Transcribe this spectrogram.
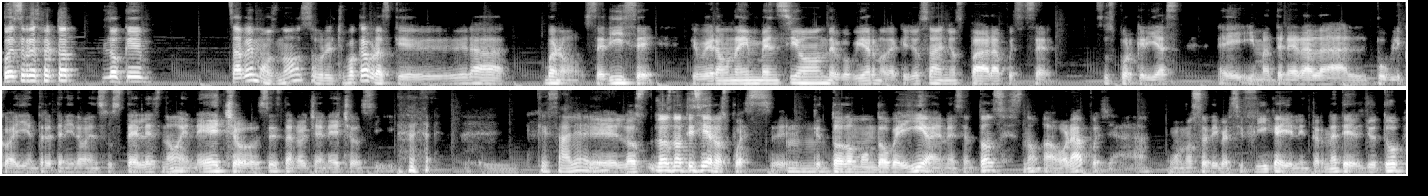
pues respecto a lo que sabemos, ¿no? Sobre el chupacabras, que era, bueno, se dice que era una invención del gobierno de aquellos años para, pues, hacer sus porquerías eh, y mantener al, público ahí entretenido en sus teles, ¿no? En hechos, esta noche en hechos y... que sale ahí. Eh, los, los, noticieros, pues, eh, que todo mundo veía en ese entonces, ¿no? Ahora, pues ya uno se diversifica y el Internet y el YouTube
